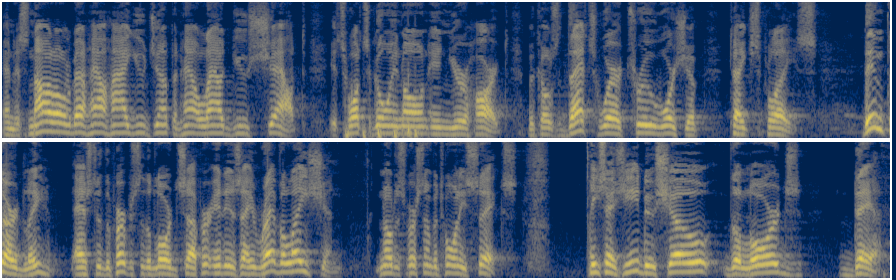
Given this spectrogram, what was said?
And it's not all about how high you jump and how loud you shout. It's what's going on in your heart because that's where true worship takes place. Then thirdly, as to the purpose of the Lord's Supper, it is a revelation. Notice verse number 26. He says, Ye do show the Lord's death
